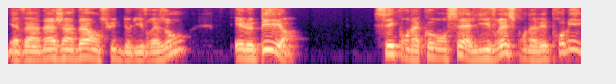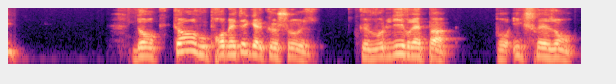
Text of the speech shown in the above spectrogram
il y avait un agenda ensuite de livraison. Et le pire, c'est qu'on a commencé à livrer ce qu'on avait promis. Donc, quand vous promettez quelque chose que vous ne livrez pas, pour X raisons,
